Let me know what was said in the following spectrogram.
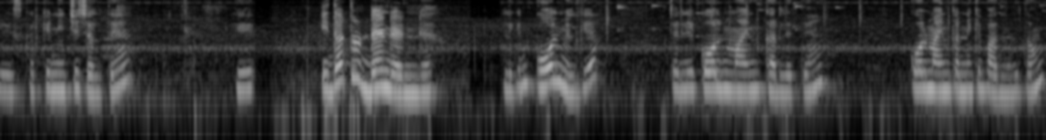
रेस करके नीचे चलते हैं। ये, इधर तो डेंड एंड है, लेकिन कोल मिल गया। चलिए कोल माइन कर लेते हैं। कोल माइन करने के बाद मिलता हूँ।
